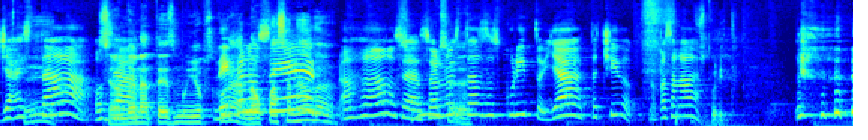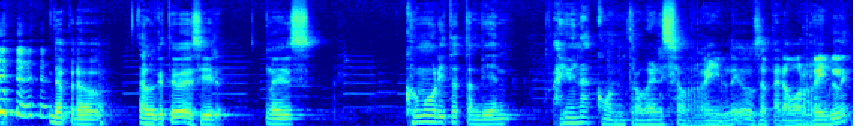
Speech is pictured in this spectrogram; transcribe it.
Ya Sí. está. O Se sea, anda una tez muy oscura, déjalo no ser. pasa nada. Ajá, o sea, Sí, solo estás oscurito. Ya, está chido. No pasa nada. Oscurito. ya, pero a lo que te iba a decir es cómo ahorita también hay una controversia horrible, o sea, pero horrible,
